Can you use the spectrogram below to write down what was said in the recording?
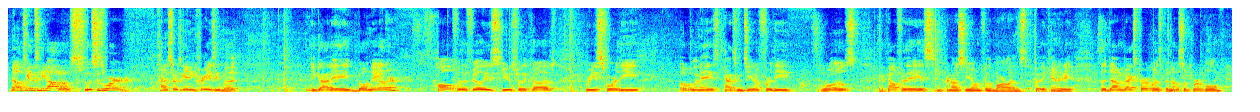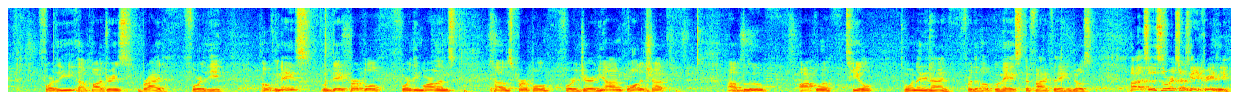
Now let's get to the autos. So this is where kind of starts getting crazy, but you got a Bo Naylor, Hall for the Phillies, Hughes for the Cubs, Reese for the Oakland A's, Pasquantino for the Royals, Capel for the A's, and Encarnacion for the Marlins, Buddy Kennedy. For the Diamondbacks purple, Espinosa purple for the uh, Padres, Bride for the Oakland A's, Lede purple for the Marlins, Cubs purple for Jared Young, Waldichuk, uh, blue, aqua, teal to 199 for the Oakland A's, Stefanic for the Angels. All right, so this is where it starts getting crazy.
